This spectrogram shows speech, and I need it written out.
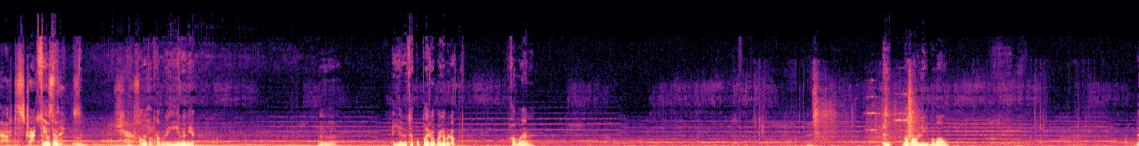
Now to distract เสียว those จัง things. อืม Carefully. เราต้องทำอะไรอย่างนี้เหรอเนี่ย เออไอ้เหี้ยแล้วถ้ากูเปิดออกไปแล้วมันเอาเข้ามานะ เอ้ยเบาๆลีเบาๆเอ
